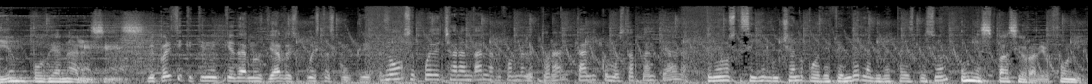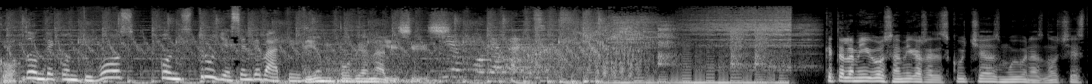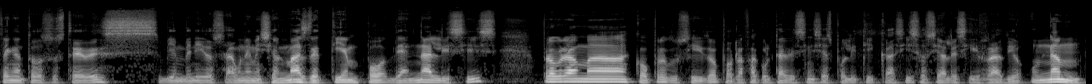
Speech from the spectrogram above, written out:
Tiempo de análisis. Me parece que tienen que darnos ya respuestas concretas. No se puede echar a andar la reforma electoral tal y como está planteada. Tenemos que seguir luchando por defender la libertad de expresión. Un espacio radiofónico donde con tu voz construyes el debate. Tiempo de análisis. Tiempo de análisis. ¿Qué tal amigos, amigas redescuchas? Muy buenas noches, tengan todos ustedes. Bienvenidos a una emisión más de Tiempo de Análisis, programa coproducido por la Facultad de Ciencias Políticas y Sociales y Radio UNAM.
